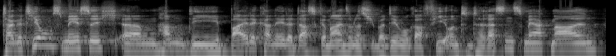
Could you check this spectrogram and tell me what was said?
Targetierungsmäßig ähm, haben die beide Kanäle das gemeinsam, dass ich über Demografie und Interessensmerkmalen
